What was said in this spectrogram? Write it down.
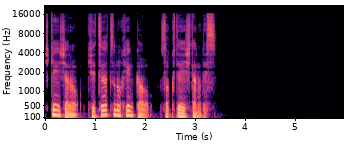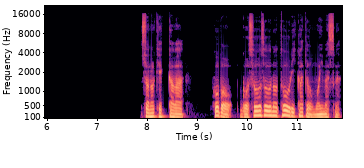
被験者の血圧の変化を測定したのです。その結果はほぼご想像の通りかと思いますが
